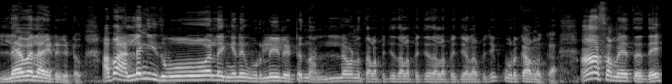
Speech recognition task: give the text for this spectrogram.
ലെവലായിട്ട് കിട്ടും. അപ്പോൾ അല്ലെങ്കിൽ ഇതുപോലെ ഇങ്ങനെ ഉരുളിയിലിട്ട് നല്ലവണ്ണം തിളപ്പിച്ച് തിളപ്പിച്ച് തിളപ്പിച്ച് തിളപ്പിച്ച് കുറുക്കാൻ വെക്കുക. ആ സമയത്ത് ഇതേ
